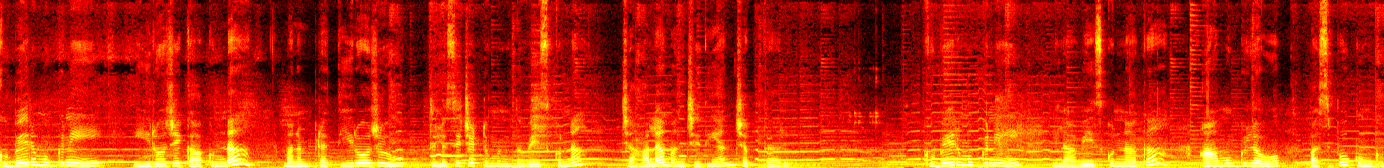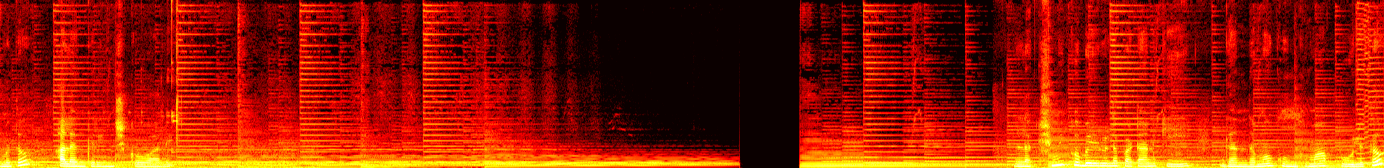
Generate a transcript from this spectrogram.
కుబేర ముగ్గుని ఈరోజే కాకుండా మనం ప్రతిరోజు తులసి చెట్టు ముందు వేసుకున్న చాలా మంచిది అని చెప్తారు. కుబేర ముగ్గుని ఇలా వేసుకున్నాక ఆ ముగ్గులో పసుపు కుంకుమతో అలంకరించుకోవాలి. లక్ష్మీ కుబేరుల పటానికి గంధము కుంకుమ పూలతో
